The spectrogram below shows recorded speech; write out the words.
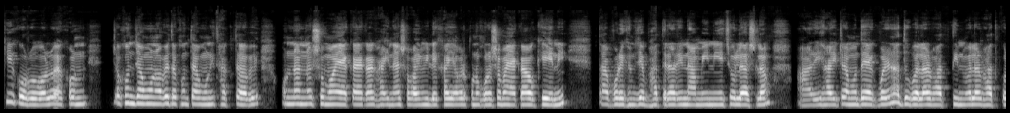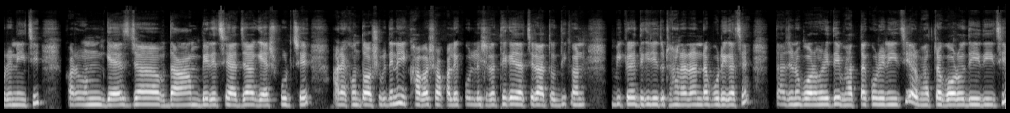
কি করব বলো? এখন যখন যেমন হবে তখন তেমনই থাকতে হবে। অন্যান্য সময় একা একা খাই না, সবাই মিলে খাই, আবার কোনো কোনো সময় একাও খেয়ে নিই তারপর এখানে যে ভাতের হাঁড়ি নামিয়ে নিয়ে চলে আসলাম। আর এই হাঁড়িটার মধ্যে একবারে না দুবেলার ভাত, তিনবেলার ভাত করে নিয়েছি। কারণ গ্যাস যা দাম বেড়েছে আর যা গ্যাস ফুটছে, আর এখন তো অসুবিধা নেই। খাবার সকালে করলে সেটা থেকে যাচ্ছে রাত অবধি। কারণ বিকেলের দিকে যেহেতু ঠান্ডা ঠান্ডা পড়ে গেছে, তার জন্য বড় হাঁড়িতেই ভাতটা করে নিয়েছি আর ভাতটা গড়ও দিয়ে দিয়েছি।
